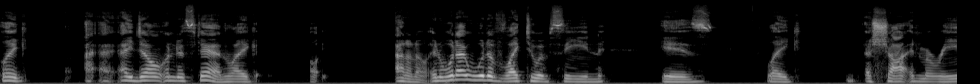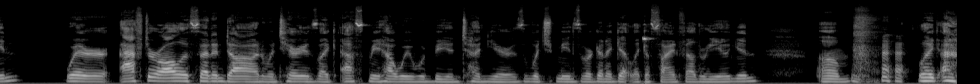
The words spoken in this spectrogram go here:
Like, I I- I don't understand. Like, uh, I don't know. And what I would have liked to have seen is like a shot in Meereen where after all is said and done, when Tyrion's like, "Ask me how we would be in ten years," which means we're gonna get like a Seinfeld reunion. Um, like I,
